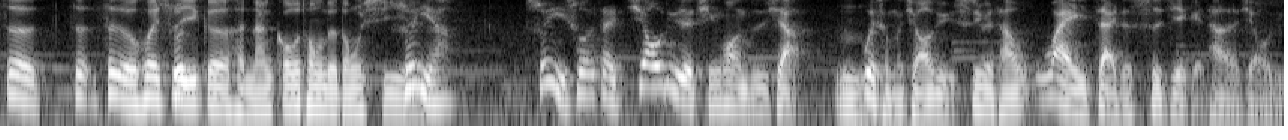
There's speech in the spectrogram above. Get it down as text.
这、这、这个会是一个很难沟通的东西。所以啊，所以说在焦虑的情况之下，嗯，为什么焦虑？是因为他外在的世界给他的焦虑。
